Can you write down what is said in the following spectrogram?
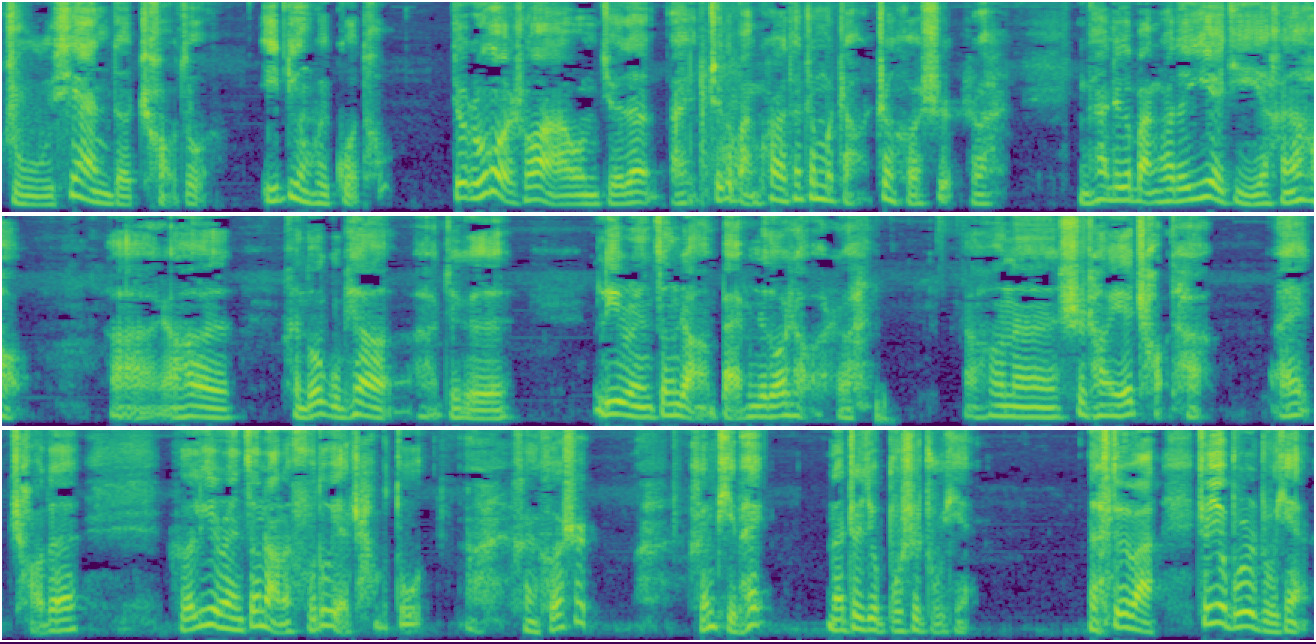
主线的炒作一定会过头。就如果说啊，我们觉得哎，这个板块它这么涨正合适，是吧？你看这个板块的业绩也很好啊，然后很多股票啊，这个利润增长百分之多少，是吧？然后呢，市场也炒它，哎，炒的和利润增长的幅度也差不多啊，很合适啊，很匹配。那这就不是主线，那对吧？这就不是主线。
